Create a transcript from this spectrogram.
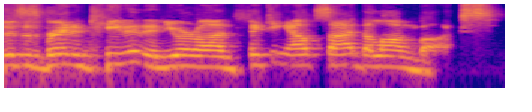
This is Brandon Keenan, and you're on Thinking Outside the Long Box.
